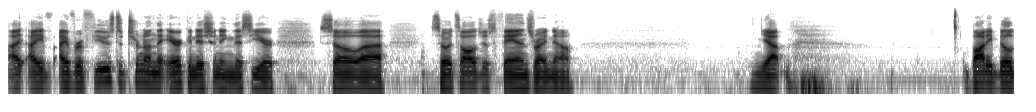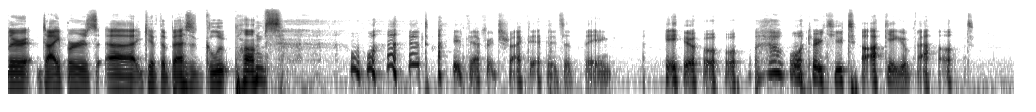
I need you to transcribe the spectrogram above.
I, I've I've refused to turn on the air conditioning this year, so uh, so it's all just fans right now. Yep. Bodybuilder diapers uh, give the best glute pumps. what? I've never tried it. It's a thing. Ew. What are you talking about?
